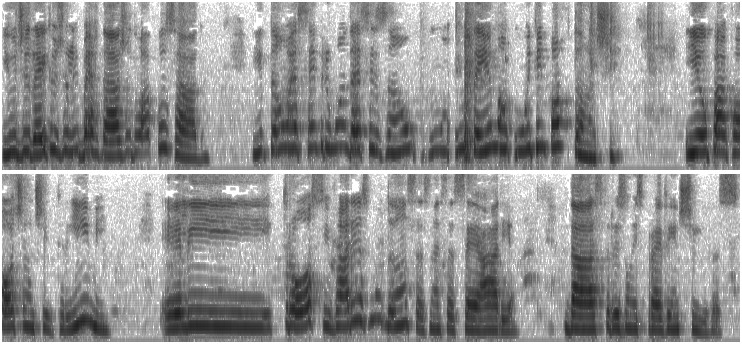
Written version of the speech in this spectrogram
e o direito de liberdade do acusado. Então, é sempre uma decisão, um, um tema muito importante. E o pacote anticrime, ele trouxe várias mudanças nessa área das prisões preventivas.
